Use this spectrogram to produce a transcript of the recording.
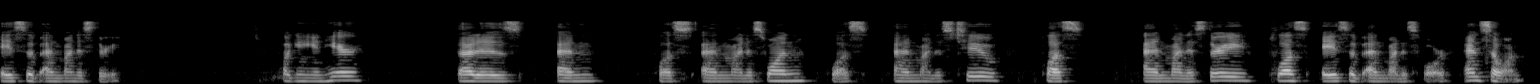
a sub n minus 3. Plugging in here, that is n plus n minus 1 plus n minus 2 plus n minus 3 plus a sub n minus 4, and so on.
